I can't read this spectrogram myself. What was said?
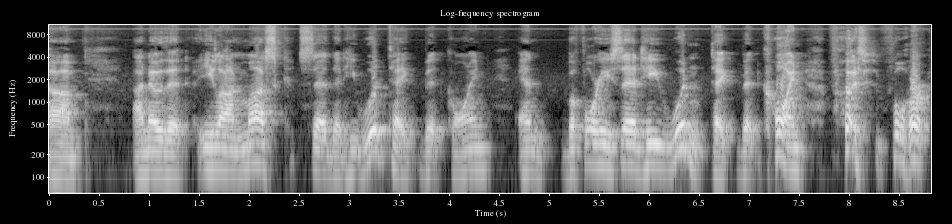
Um, I know that Elon Musk said that he would take Bitcoin, and before he said he wouldn't take Bitcoin, but for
